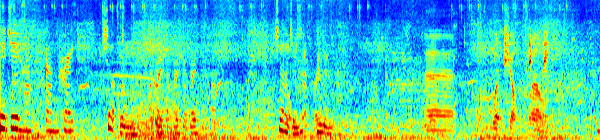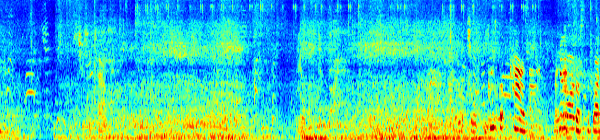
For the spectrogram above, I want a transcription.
What key do you have, um, Craig? Shockwave. Shockwave, shockwave, shockwave. Charging. Move. Uh, workshop 12. me. Which isn't terrible. He'll- Watch your feet. I've got Karazhan like, No, across the board.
